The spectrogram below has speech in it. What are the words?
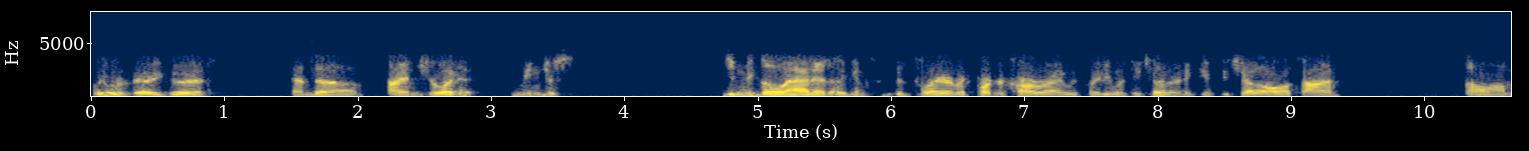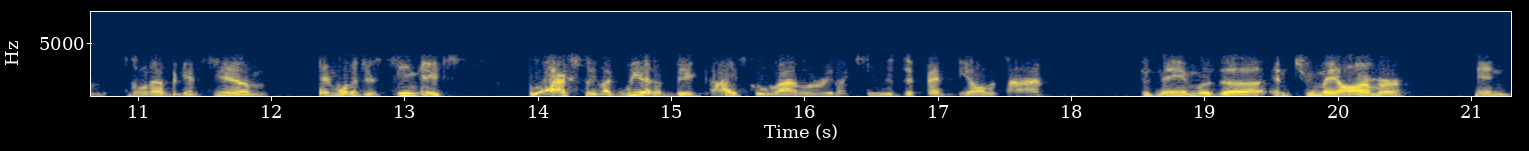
we were very good, and uh, I enjoyed it. I mean, just getting to go at it against good players like Parker Cartwright. We played with each other and against each other all the time. Um, going up against him and one of his teammates, who actually like we had a big high school rivalry. Like he was defending me all the time his name was uh Entume Armor, and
